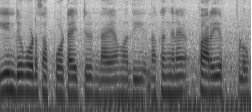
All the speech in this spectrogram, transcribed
ഈ എന്റെ കൂടെ സപ്പോർട്ടായിട്ട് ഉണ്ടായാൽ മതി എന്നൊക്കെ ഇങ്ങനെ പറയും എപ്പോഴും.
